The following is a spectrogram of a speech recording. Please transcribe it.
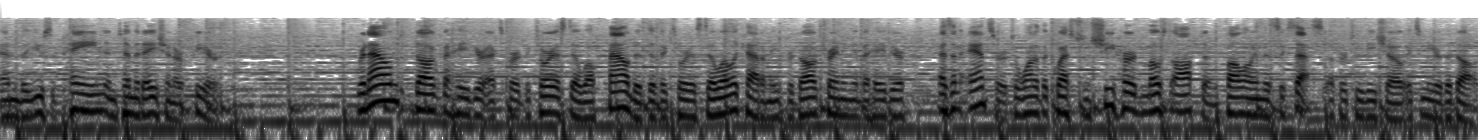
and the use of pain, intimidation, or fear. Renowned dog behavior expert Victoria Stilwell founded the Victoria Stilwell Academy for Dog Training and Behavior as an answer to one of the questions she heard most often following the success of her TV show It's Me or the Dog.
